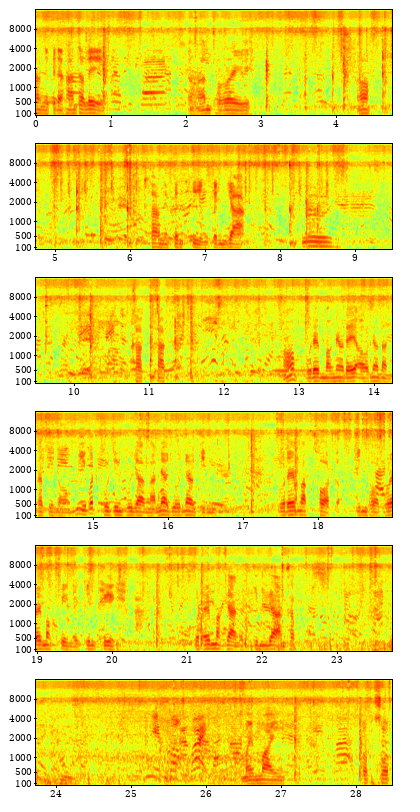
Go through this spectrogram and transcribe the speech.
ทางนี้เป็นอาหารทะเล อาหารทะเลเอาทางนี้เป็นปีงเป็นยางอือคักคักเนาะผู้ใดมักแนวใดเอาแนวนั้นครับพี่น้อง มีวัตถุจริงผู้อย่างนั้นแนวอยู่แนวกินผู้ใดมักทอดก็กินทอดผู้ใดมักปิ้งก็กินปิ้งผู้ใดมักย่างก็กินย่างครับใหม่ใหม่สดสด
